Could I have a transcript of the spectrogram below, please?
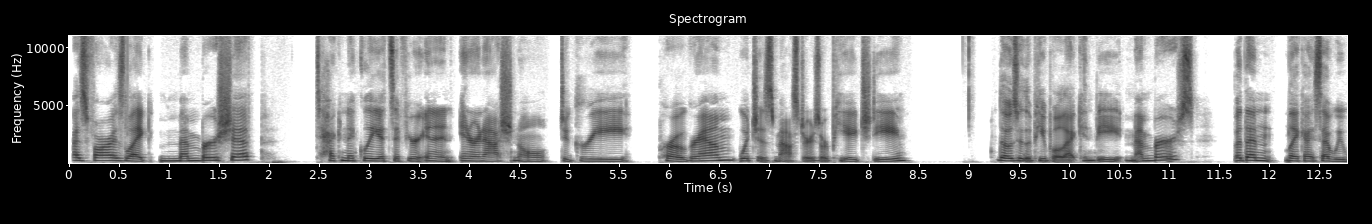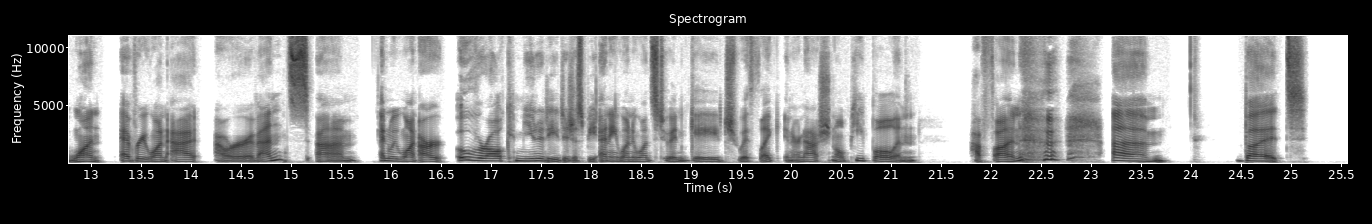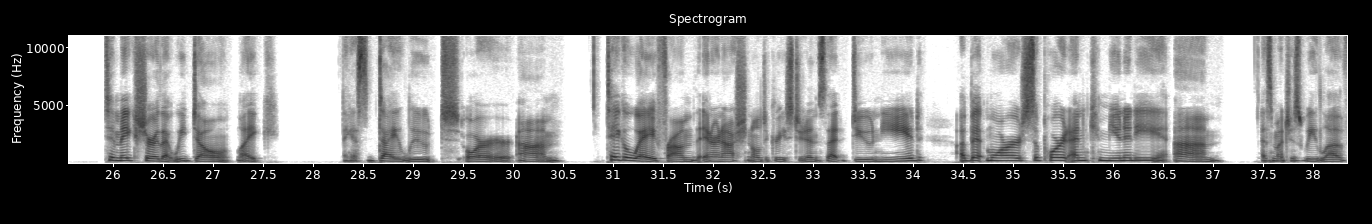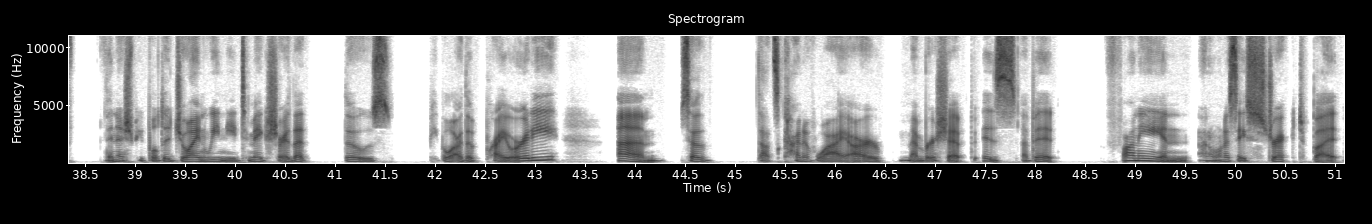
as far as like membership technically it's if you're in an international degree program which is masters or phd those are the people that can be members. But then, like I said, we want everyone at our events. Um, and we want our overall community to just be anyone who wants to engage with like international people and have fun. um, but to make sure that we don't like, I guess, dilute or um, take away from the international degree students that do need a bit more support and community. Um, as much as we love Finnish people to join, we need to make sure that those people are the priority. Um, so that's kind of why our membership is a bit funny and I don't want to say strict, but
